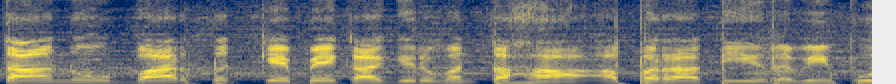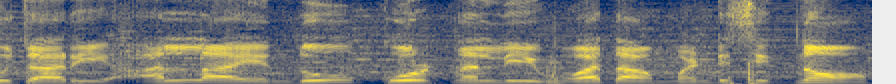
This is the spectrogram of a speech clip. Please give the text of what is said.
ತಾನು ಭಾರತಕ್ಕೆ ಬೇಕಾಗಿರುವಂತಹ ಅಪರಾಧಿ ರವಿ ಪೂಜಾರಿ ಅಲ್ಲ ಎಂದು ಕೋರ್ಟ್ನಲ್ಲಿ ವಾದ ಮಂಡಿಸಿದ್ನೋ,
